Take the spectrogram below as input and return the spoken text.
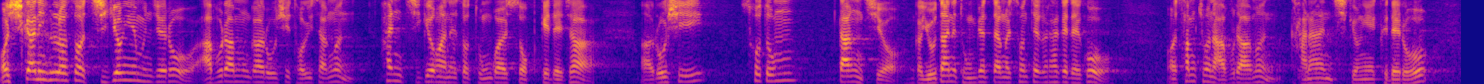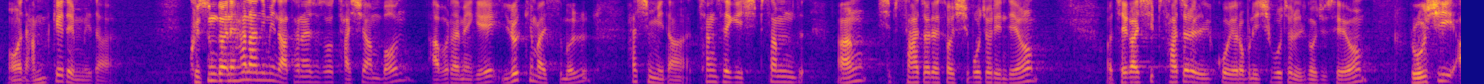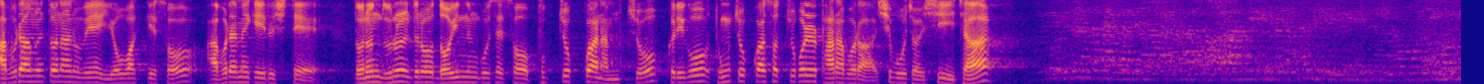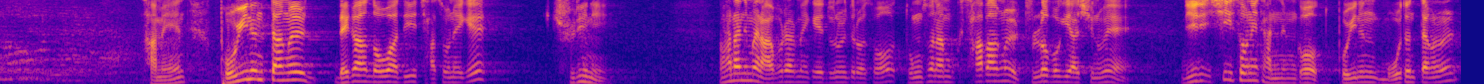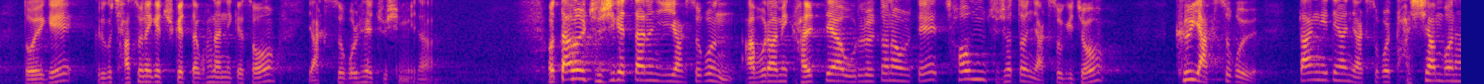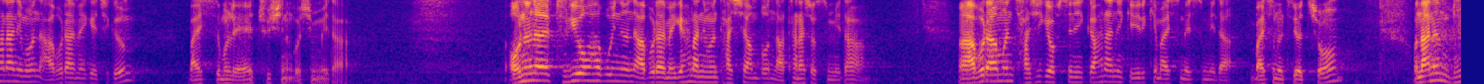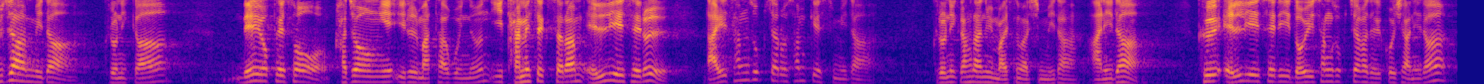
어, 시간이 흘러서 지경의 문제로 아브라함과 롯이 더 이상은 한 지경 안에서 동거할 수 없게 되자 아, 롯이 소돔 땅 지역, 그러니까 요단의 동편 땅을 선택을 하게 되고 어, 삼촌 아브라함은 가나안 지경에 그대로 어, 남게 됩니다. 그 순간에 하나님이 나타나셔서 다시 한번 아브라함에게 이렇게 말씀을 하십니다. 창세기 13장 14절에서 15절인데요. 어, 제가 14절을 읽고 여러분이 15절을 읽어주세요. 롯이 아브라함을 떠난 후에 여호와께서 아브라함에게 이르시되 너는 눈을 들어 너 있는 곳에서 북쪽과 남쪽 그리고 동쪽과 서쪽을 바라보라. 15절 시작. 아멘. 보이는 땅을 내가 너와 네 자손에게 주리니. 하나님은 아브라함에게 눈을 들어서 동서남북 사방을 둘러보게 하신 후에 네 시선이 닿는 것, 보이는 모든 땅을 너에게 그리고 자손에게 주겠다고 하나님께서 약속을 해 주십니다. 어, 땅을 주시겠다는 이 약속은 아브라함이 갈대아 우르를 떠나올 때 처음 주셨던 약속이죠. 그 약속을 땅에 대한 약속을 다시 한번 하나님은 아브라함에게 지금 말씀을 해 주시는 것입니다. 어느 날 두려워하고 있는 아브라함에게 하나님은 다시 한번 나타나셨습니다. 아브라함은 자식이 없으니까 하나님께 이렇게 말씀했습니다. 말씀을 드렸죠. 나는 무자합니다. 그러니까 내 옆에서 가정의 일을 맡아하고 있는 이 다메섹 사람 엘리에셀을 나의 상속자로 삼겠습니다. 그러니까 하나님이 말씀하십니다. 아니다. 그 엘리에셀이 너희 상속자가 될 것이 아니라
